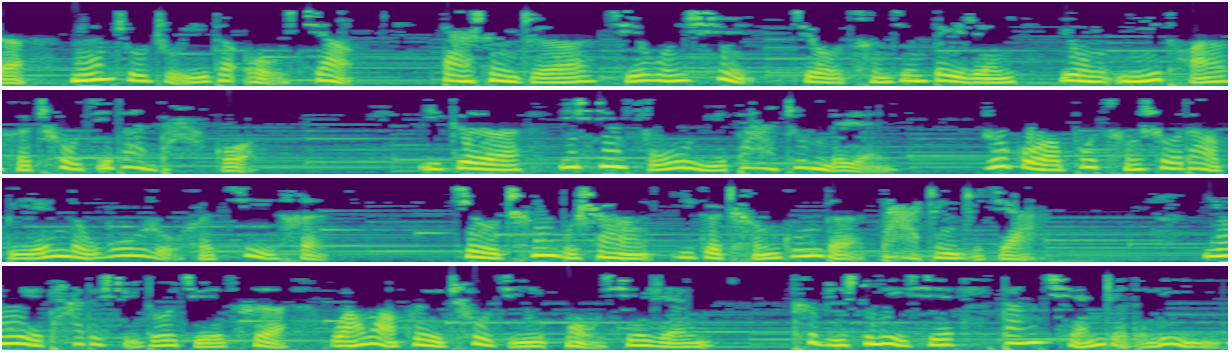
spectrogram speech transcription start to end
的民主主义的偶像，大圣哲杰文逊就曾经被人用泥团和臭鸡蛋打过。一个一心服务于大众的人，如果不曾受到别人的侮辱和记恨，就称不上一个成功的大政治家。因为他的许多决策往往会触及某些人，特别是那些当权者的利益，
